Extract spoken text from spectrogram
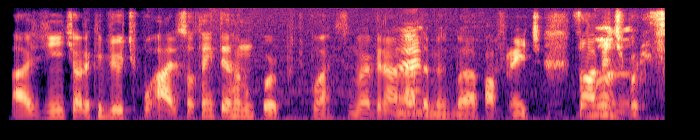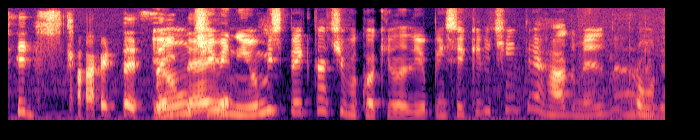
a gente, a hora que viu, tipo, ah, ele só tá enterrando um corpo. Tipo, ah, isso não vai virar é. nada mesmo lá pra frente. Sabe? Mano, tipo, você descarta essa eu ideia. Eu não tive nenhuma expectativa com aquilo ali. Eu pensei que ele tinha enterrado mesmo e pronto.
